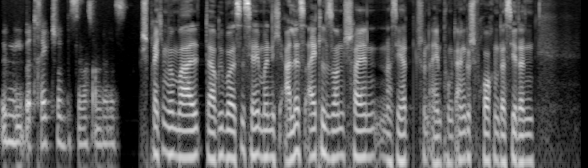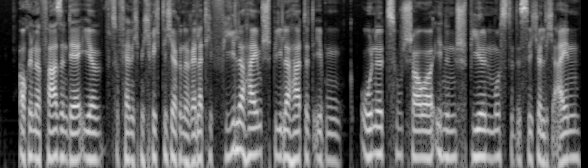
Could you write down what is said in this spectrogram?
irgendwie überträgt schon ein bisschen was anderes. Sprechen wir mal darüber, es ist ja immer nicht alles eitel Sonnenschein. Sie hat schon einen Punkt angesprochen, dass ihr dann auch in der Phase, in der ihr, sofern ich mich richtig erinnere, relativ viele Heimspiele hattet, eben ohne ZuschauerInnen spielen musstet, ist sicherlich ein,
